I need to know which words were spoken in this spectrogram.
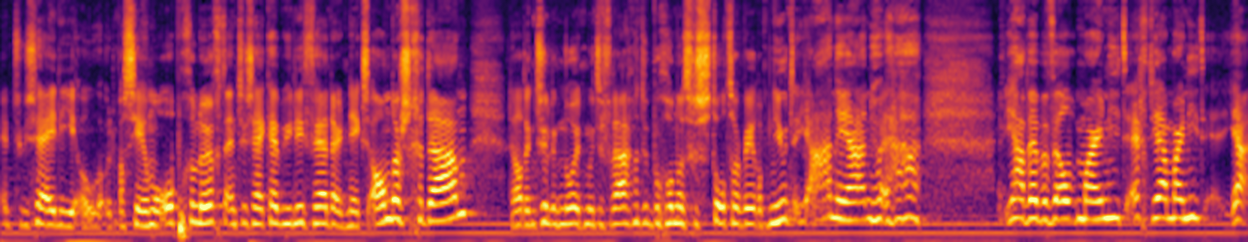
En toen zei hij, oh, was hij helemaal opgelucht. En toen zei ik, hebben jullie verder niks anders gedaan? Dat had ik natuurlijk nooit moeten vragen. toen begon het gestotter weer opnieuw. Ja, nee, ja, ja, ja, we hebben wel, maar niet echt. Ja, maar niet. Ja,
